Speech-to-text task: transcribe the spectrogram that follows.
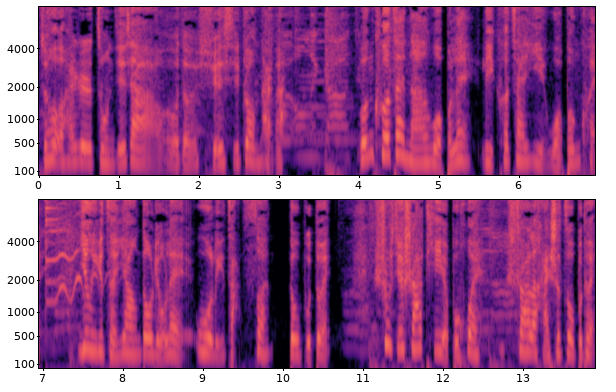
最后还是总结下我的学习状态吧。文科再难我不累，理科再易我崩溃，英语怎样都流泪，物理咋算都不对，数学刷题也不会，刷了还是做不对，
